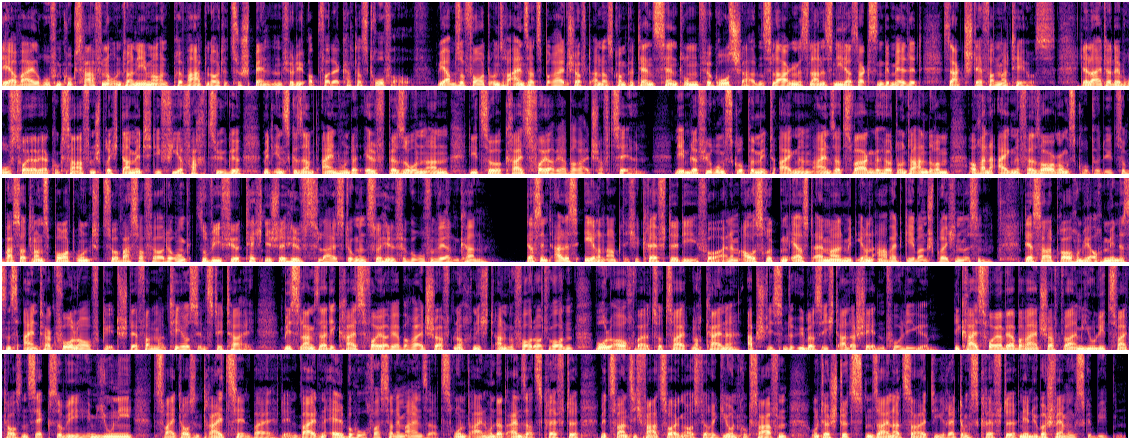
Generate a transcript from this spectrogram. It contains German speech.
Derweil rufen Cuxhavener Unternehmer und Privatleute zu Spenden für die Opfer der Katastrophe auf. Wir haben sofort unsere Einsatzbereitschaft an das Kompetenzzentrum für Großschadenslagen des Landes Niedersachsen gemeldet, sagt Stefan Matthäus. Der Leiter der Berufsfeuerwehr Cuxhaven spricht damit die vier Fachzüge mit insgesamt 111 Personen an, die zur Kreisfeuerwehrbereitschaft zählen. Neben der Führungsgruppe mit eigenem Einsatzwagen gehört unter anderem auch eine eigene Versorgungsgruppe, die zum Wassertransport und zur Wasserförderung sowie für technische Hilfsleistungen zur Hilfe gerufen werden kann. Das sind alles ehrenamtliche Kräfte, die vor einem Ausrücken erst einmal mit ihren Arbeitgebern sprechen müssen. Deshalb brauchen wir auch mindestens einen Tag Vorlauf, geht Stefan Matthäus ins Detail. Bislang sei die Kreisfeuerwehrbereitschaft noch nicht angefordert worden, wohl auch, weil zurzeit noch keine abschließende Übersicht aller Schäden vorliege. Die Kreisfeuerwehrbereitschaft war im Juli 2006 sowie im Juni 2013 bei den beiden Elbe-Hochwassern im Einsatz. Rund 100 Einsatzkräfte mit 20 Fahrzeugen aus der Region Cuxhaven unterstützten seinerzeit die Rettungskräfte in den Überschwemmungsgebieten.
